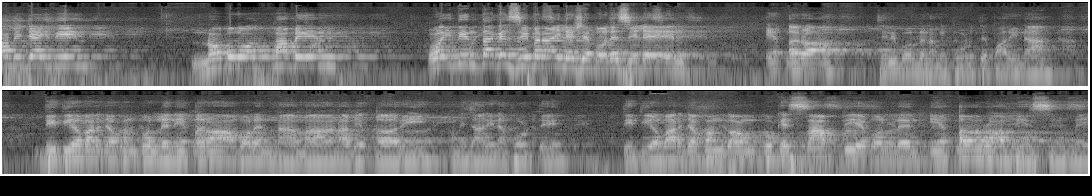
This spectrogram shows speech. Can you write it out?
নবী যেই দিন নবত পাবেন, ওই দিন তাকে জিবরাইল এসে বলেছিলেন তিনি বললেন, আমি পড়তে পারি না। দ্বিতীয়বার যখন বললেন, ইকরা বলেন, না মা নাবি কারি আমি জানি না পড়তে। তৃতীয়বার যখন গম বুকে চাপ দিয়ে বললেন, ইকরা বিসমি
